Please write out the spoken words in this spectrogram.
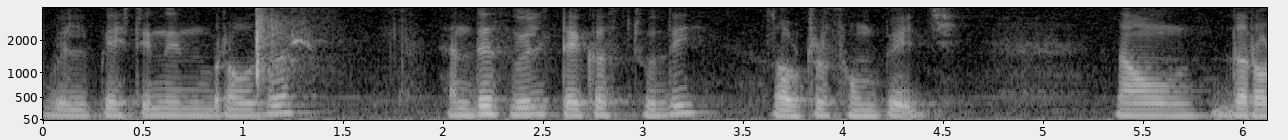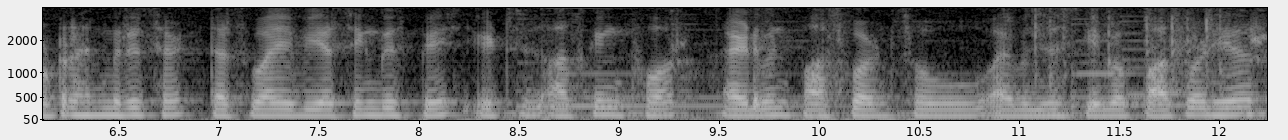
will paste it in browser and this will take us to the router's home page. Now the router has been reset. That's why we are seeing this page. It is asking for admin password. So I will just give a password here.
